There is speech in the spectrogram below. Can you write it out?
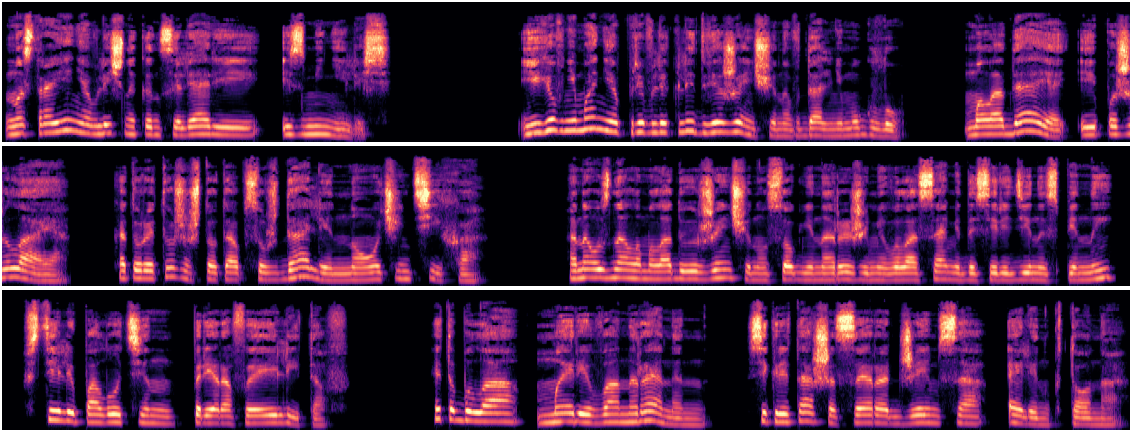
настроения в личной канцелярии изменились. Ее внимание привлекли две женщины в дальнем углу, молодая и пожилая, которые тоже что-то обсуждали, но очень тихо. Она узнала молодую женщину с огненно-рыжими волосами до середины спины в стиле полотен прерафаэлитов. Это была Мэри Ван Реннен, секретарша сэра Джеймса Эллингтона.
